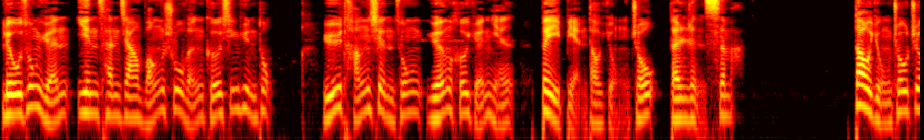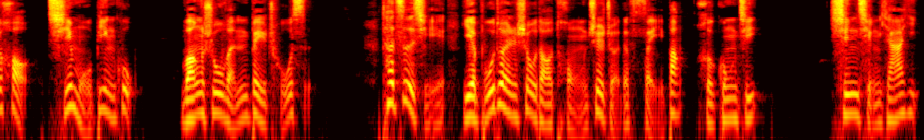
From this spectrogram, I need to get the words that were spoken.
柳宗元因参加王叔文革新运动，于唐宪宗元和元年被贬到永州担任司马。到永州之后，其母病故，王叔文被处死，他自己也不断受到统治者的诽谤和攻击，心情压抑。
